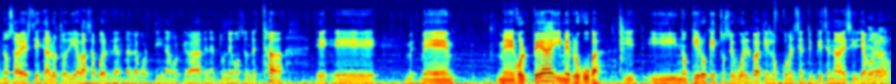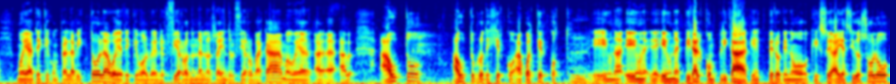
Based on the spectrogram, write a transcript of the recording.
no saber si al otro día vas a poder levantar la cortina porque vas a tener tu negocio donde estaba, eh, eh, me, golpea y me preocupa. Y, no quiero que esto se vuelva, que los comerciantes empiecen a decir, ya me voy a, tener que comprar la pistola, voy a tener que volver el fierro, andarlo trayendo el fierro para acá, me voy a, a auto autoproteger a cualquier costo. Mm. Es, una, es, una, es, una, espiral complicada que espero que no que haya sido solo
